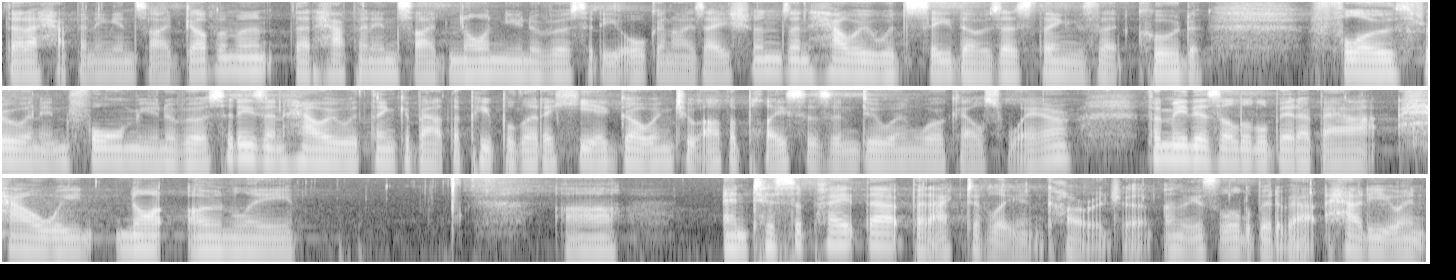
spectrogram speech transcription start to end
that are happening inside government, that happen inside non-university organisations, and how we would see those as things that could flow through and inform universities, and how we would think about the people that are here going to other places and doing work elsewhere. For me, there's a little bit about how we not only uh, anticipate that, but actively encourage it. I think it's a little bit about how do you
